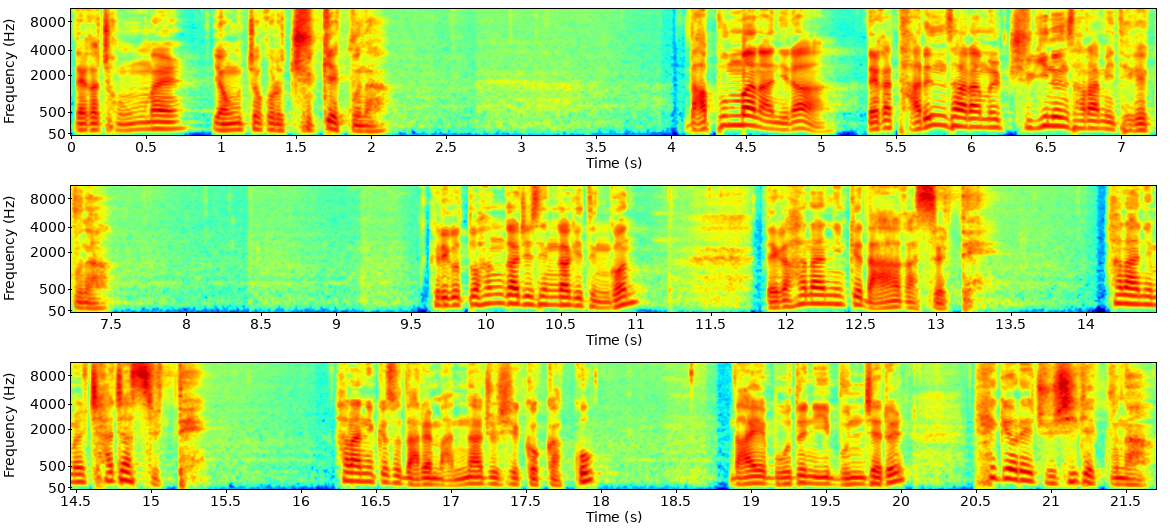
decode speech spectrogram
내가 정말 영적으로 죽겠구나. 나뿐만 아니라 내가 다른 사람을 죽이는 사람이 되겠구나. 그리고 또 한 가지 생각이 든 건 내가 하나님께 나아갔을 때, 하나님을 찾았을 때, 하나님께서 나를 만나 주실 것 같고, 나의 모든 이 문제를 해결해 주시겠구나.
